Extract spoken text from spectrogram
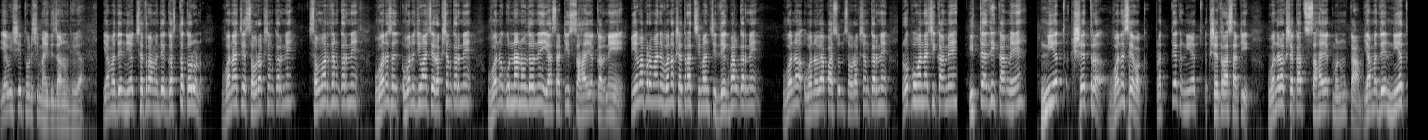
याविषयी थोडीशी माहिती जाणून घेऊया. यामध्ये नियोगक्षेत्रामध्ये गस्त करून वनाचे संरक्षण करणे संवर्धन करणे वन वनजीवाचे रक्षण करणे वनगुन्हा नोंदवणे यासाठी सहाय्य करणे. नियमाप्रमाणे वनक्षेत्रात सीमांची देखभाल करणे वन वनव्यापासून संरक्षण करणे रोपवनाची कामे इत्यादी कामे नियत क्षेत्र वनसेवक प्रत्येक नियत क्षेत्रासाठी वनरक्षकात सहाय्यक म्हणून काम. यामध्ये नियत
